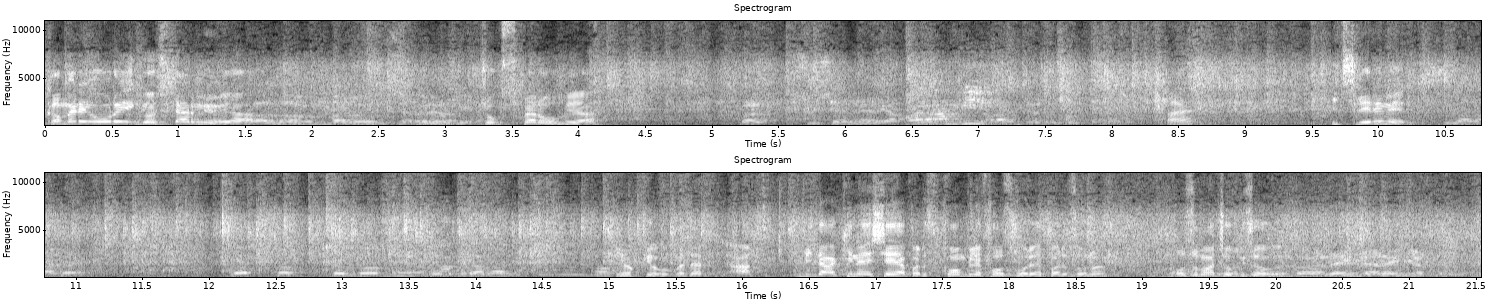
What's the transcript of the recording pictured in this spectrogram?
Kamerayı orayı göstermiyor ya. Oldu. Süper oldu. Çok süper oldu ya. Bak şu şeyleri yap. Param bir. Daha güzel olacak. Ha? İçleri mi? Şuraları hep çok belli olmuyor. Yok, Buralar Yok yok o kadar artık bir dahakine şey yaparız. Komple fosfor yaparız onu. O zaman çok güzel olur. sonra rengarenk yaptırılıyor.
